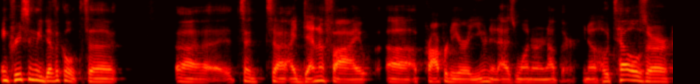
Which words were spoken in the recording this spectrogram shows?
increasingly difficult to uh, to to identify uh, a property or a unit as one or another. You know, hotels are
